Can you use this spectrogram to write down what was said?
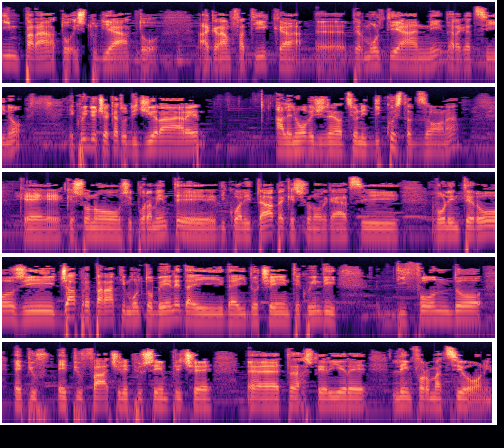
imparato e studiato a gran fatica eh, per molti anni da ragazzino e quindi ho cercato di girare alle nuove generazioni di questa zona che, che, sono sicuramente di qualità perché sono ragazzi volenterosi, già preparati molto bene dai, dai docenti quindi di fondo è più, è più facile, più semplice eh, trasferire le informazioni.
